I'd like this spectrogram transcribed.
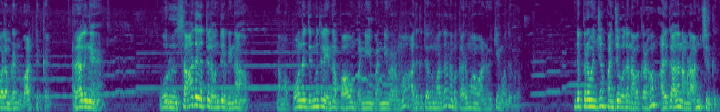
வளமுடன் வாழ்த்துக்கள். அதாவதுங்க ஒரு சாதகத்தில் வந்து எப்படின்னா நம்ம போன ஜென்மத்தில் என்ன பாவம் பண்ணி பண்ணி வரோமோ அதுக்கு தகுந்த மாதிரி தான் நம்ம கருமாவை அணுவிக்கு இங்கே வந்திருக்கிறோம். இந்த பிரபஞ்சம் பஞ்சபூத நவக்கிரகம் அதுக்காக தான் நம்மளை அனுப்பிச்சிருக்குது.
